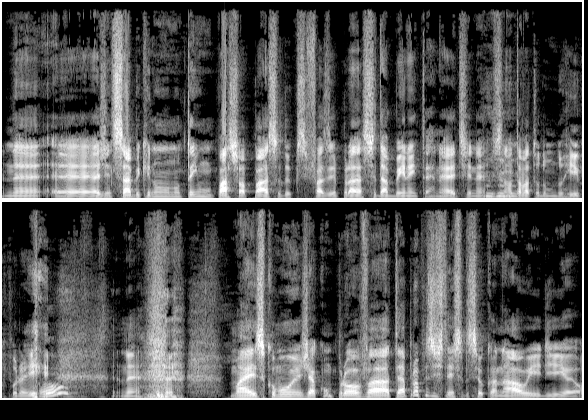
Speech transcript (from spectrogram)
né? é, a gente sabe que não, não tem um passo a passo do que se fazer para se dar bem na internet, né? Senão tava todo mundo rico por aí, Oh, né? Mas como já comprova até a própria existência do seu canal e de ó,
